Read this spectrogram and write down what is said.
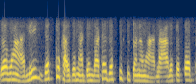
र उहाँहरूले जस्तो खालको माध्यमबाट जस्तो सूचना उहाँहरूलाई आवश्यक पर्छ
